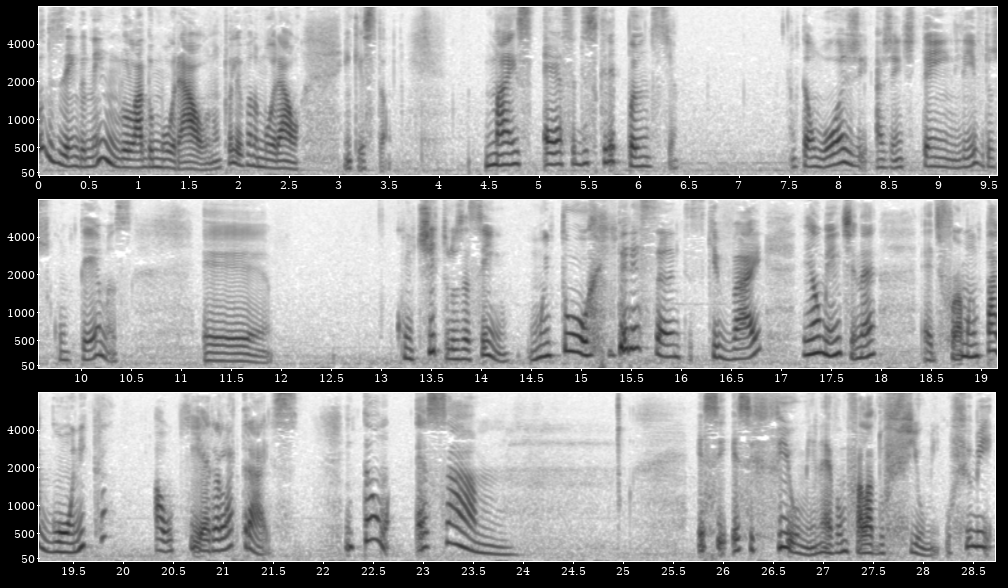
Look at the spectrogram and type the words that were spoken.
Estou dizendo nem do lado moral, não estou levando moral em questão, mas é essa discrepância. Então hoje a gente tem livros com temas é, com títulos assim muito interessantes que vai realmente, né, é de forma antagônica ao que era lá atrás. Então essa esse, esse filme, né? Vamos falar do filme. O filme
